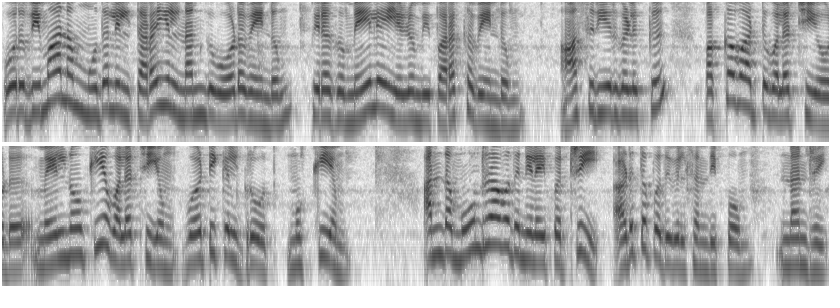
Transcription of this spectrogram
ஒரு விமானம் முதலில் தரையில் நன்கு ஓட வேண்டும் பிறகு மேலே எழும்பி பறக்க வேண்டும். ஆசிரியர்களுக்கு பக்கவாட்டு வளர்ச்சியோடு மேல்நோக்கிய வளர்ச்சியும் வேர்டிக்கல் குரோத் முக்கியம். அந்த மூன்றாவது நிலை பற்றி அடுத்த பதிவில் சந்திப்போம். நன்றி.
